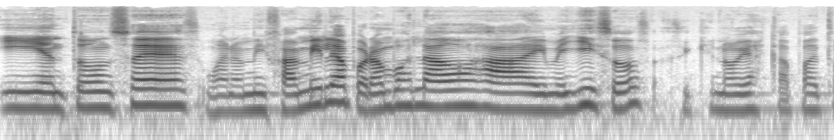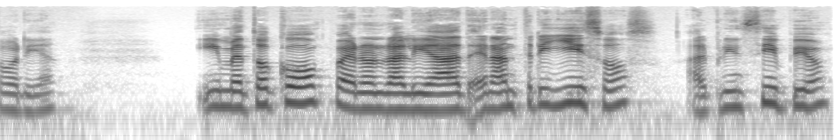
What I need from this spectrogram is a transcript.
y entonces, bueno, mi familia por ambos lados hay mellizos, así que no había escapatoria. Y me tocó, pero en realidad eran trillizos al principio.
